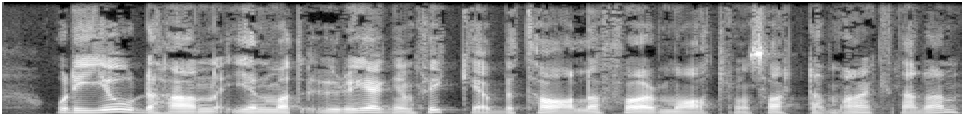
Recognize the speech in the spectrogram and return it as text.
Och det gjorde han genom att ur egen ficka betala för mat från svarta marknaden.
